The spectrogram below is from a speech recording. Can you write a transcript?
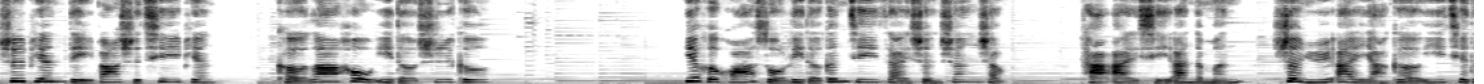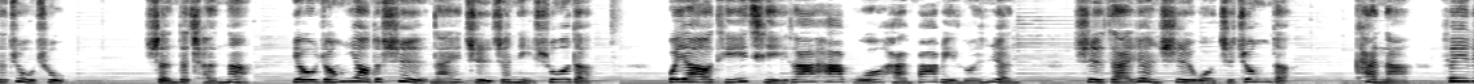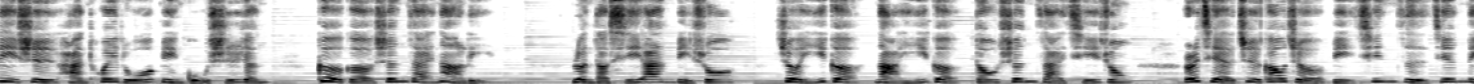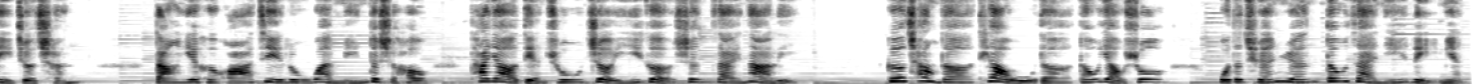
诗篇第八十七篇，可拉后裔的诗歌。耶和华所立的根基在圣山上，他爱西安的门，胜于爱雅各一切的住处。神的城呐，有荣耀的事乃指着你说的。我要提起拉哈伯和巴比伦人，是在认识我之中的。看哪。非利士和推罗并古时人，个个身在那里。论到席安，必说这一个那一个都身在其中，而且至高者必亲自监立这城。当耶和华记录万民的时候，他要点出这一个身在那里。歌唱的、跳舞的都要说：我的全员都在你里面。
